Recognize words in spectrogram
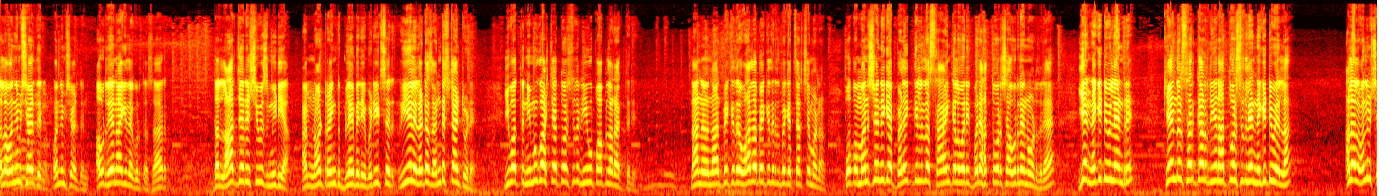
ಅಲ್ಲ ಒಂದು ನಿಮಿಷ ಹೇಳ್ತೀನಿ ಒಂದು ನಿಮಿಷ ಹೇಳ್ತೀನಿ. ಅವ್ರದ್ದು ಏನಾಗಿದೆ ಗೊತ್ತಾ sir? The larger issue is media I am not trying to blame any but it's really let us understand today ಇವತ್ತು ನಿಮಗೂ ಅಷ್ಟೇ ತೋರಿಸಿದ್ರೆ ನೀವು ಪಾಪ್ಯುಲರ್ ಆಗ್ತೀರಿ. ನಾನು ನಾನು ಬೇಕಿದ್ರೆ ವಾದ ಬೇಕಿದ್ರೆ ಇದ್ರ ಬಗ್ಗೆ ಚರ್ಚೆ ಮಾಡೋಣ. ಒಬ್ಬ ಮನುಷ್ಯನಿಗೆ ಬೆಳಗ್ಗಿಲಿಂದ ಸಾಯಂಕಾಲವರೆಗೆ ಬರೀ ಹತ್ತು ವರ್ಷ ಅವ್ರನ್ನೇ ನೋಡಿದ್ರೆ ಏನು ನೆಗೆಟಿವ್ ಇಲ್ಲ ರೀ ಕೇಂದ್ರ ಸರ್ಕಾರದ ಏನು ಹತ್ತು ವರ್ಷದಲ್ಲಿ ಏನು ನೆಗೆಟಿವ್ ಇಲ್ಲ? ಅಲ್ಲಲ್ಲ ಒಂದು ನಿಮಿಷ.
